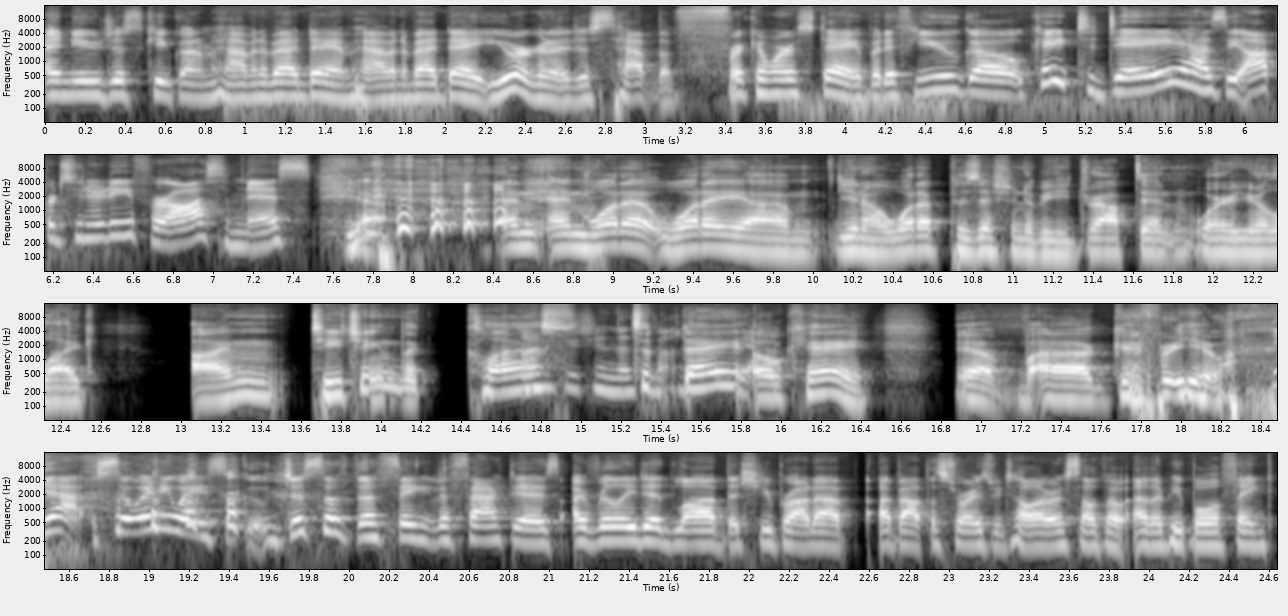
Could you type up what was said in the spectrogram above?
and you just keep going, I'm having a bad day, I'm having a bad day, you are going to just have the freaking worst day. But if you go, okay, today has the opportunity for awesomeness. Yeah. and and what a what a um, you know, what a position to be dropped in where you're like, I'm teaching the class teaching this today. Yeah. Okay. Yeah. Uh, good for you. Yeah. So, anyways, just the, the thing, the fact is, I really did love that she brought up about the stories we tell ourselves, but other people will think.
